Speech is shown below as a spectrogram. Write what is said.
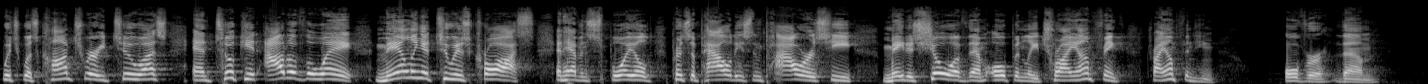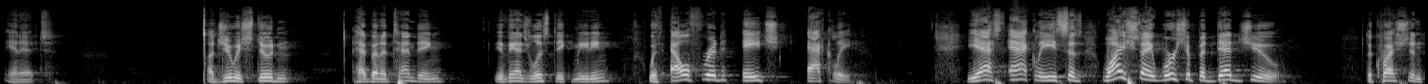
which was contrary to us, and took it out of the way, nailing it to his cross, and having spoiled principalities and powers, he made a show of them openly, triumphing, triumphing over them in it. A Jewish student had been attending the evangelistic meeting with Alfred H. Ackley. He asked Ackley, he says, Why should I worship a dead Jew? The question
